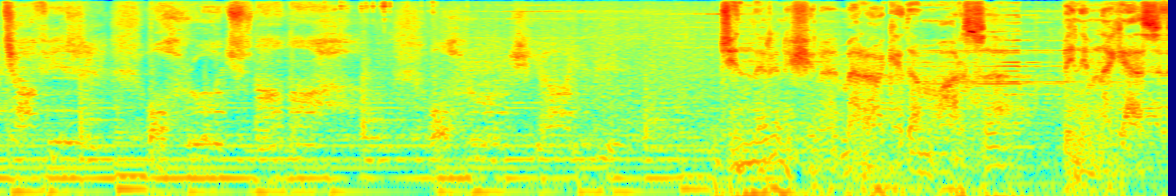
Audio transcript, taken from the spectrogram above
kafir Ohruç namah Ohruç Cinlerin işini merak eden varsa benimle gelsin.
